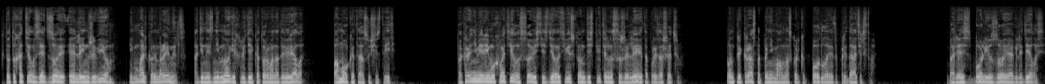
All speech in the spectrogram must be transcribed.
Кто-то хотел взять Зои Эллейн живьем, и Малькольм Рейнольдс, один из немногих людей, которым она доверяла, помог это осуществить. По крайней мере, ему хватило совести сделать вид, что он действительно сожалеет о произошедшем. Он прекрасно понимал, насколько подло это предательство. Борясь с болью, Зоя огляделась.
